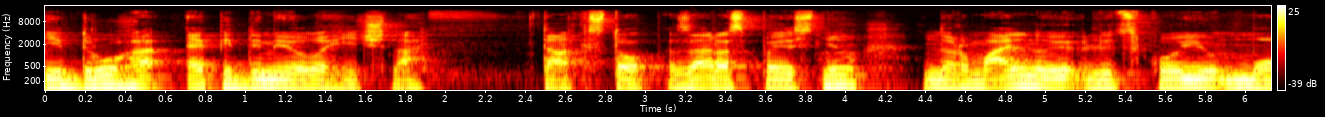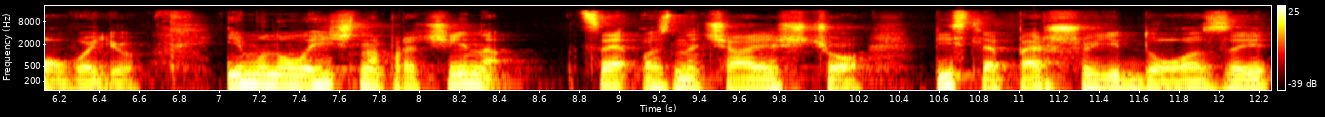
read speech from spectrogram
і друга епідеміологічна. Так, стоп. Зараз поясню нормальною людською мовою. Імунологічна причина це означає, що після першої дози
